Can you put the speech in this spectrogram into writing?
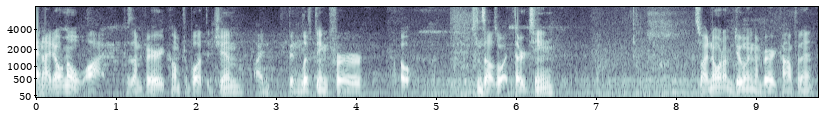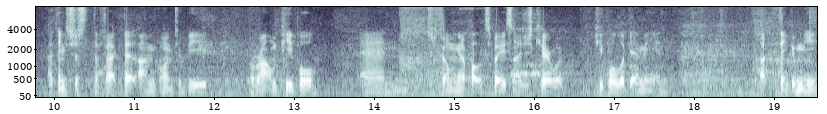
and I don't know why because I'm very comfortable at the gym. I've been lifting for oh since I was what 13 so I know what I'm doing. I'm very confident. I think it's just the fact that I'm going to be around people and filming in a public space, and I just care what people look at me and uh, think of me,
